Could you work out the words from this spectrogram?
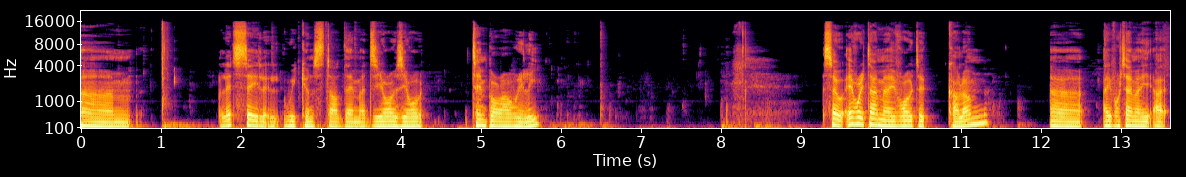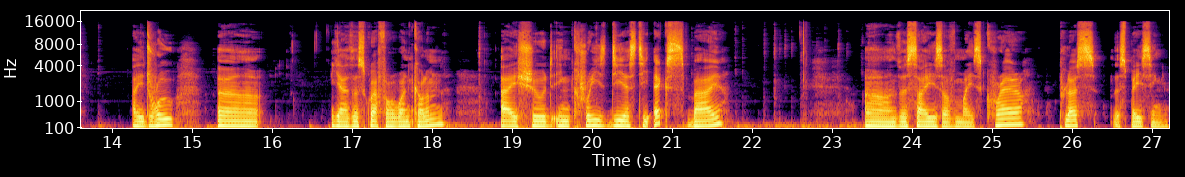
um, let's say we can start them at 0 0 temporarily. So every time I wrote a column uh, every time I, I I drew uh, yeah the square for one column I should increase dstx by uh, the size of my square plus the spacing.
